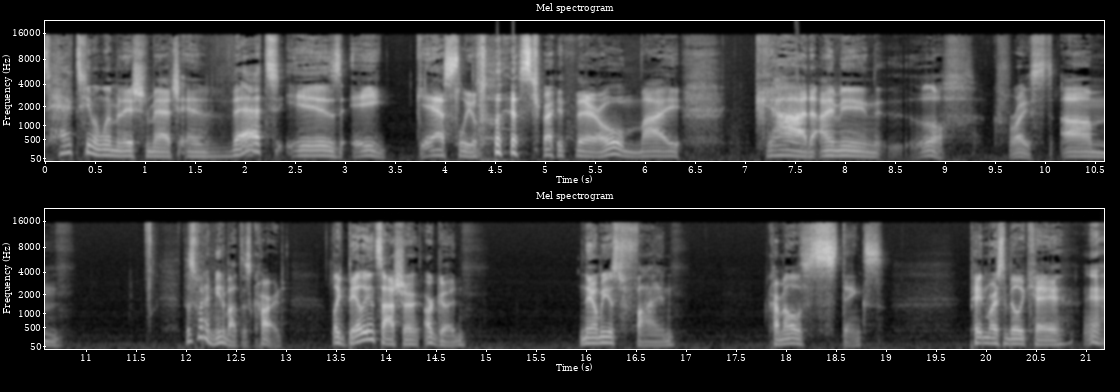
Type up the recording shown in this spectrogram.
tag team elimination match, and that is a ghastly list right there. Oh my god! I mean, ugh. Christ. Um, this is what I mean about this card. Like Bayley and Sasha are good. Naomi is fine. Carmella stinks. Peyton Royce and Billie Kay, eh,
